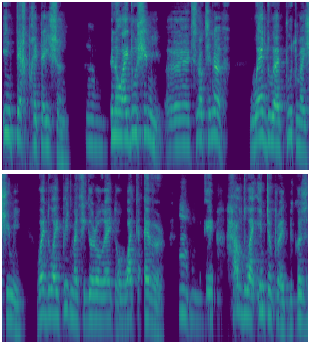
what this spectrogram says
interpretation. Mm. You know, I do shimmy. Uh, it's not enough. Where do I put my shimmy? Where do I put my figure eight or whatever? Mm-hmm. Okay. How do I interpret? Because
